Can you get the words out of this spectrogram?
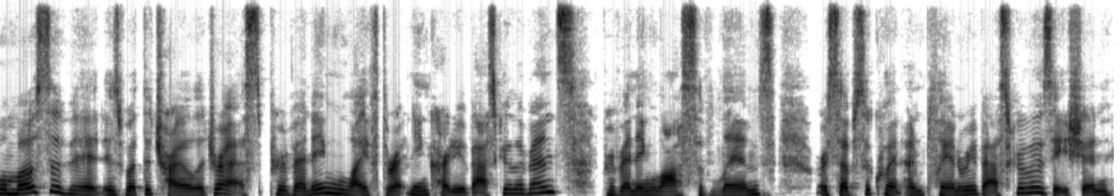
Well, most of it is what the trial addressed preventing life threatening cardiovascular events, preventing loss of limbs or subsequent unplanned revascularization,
